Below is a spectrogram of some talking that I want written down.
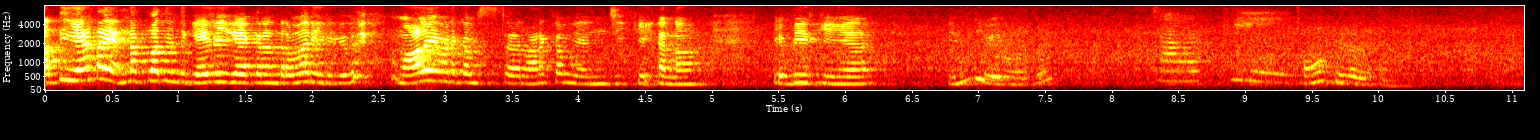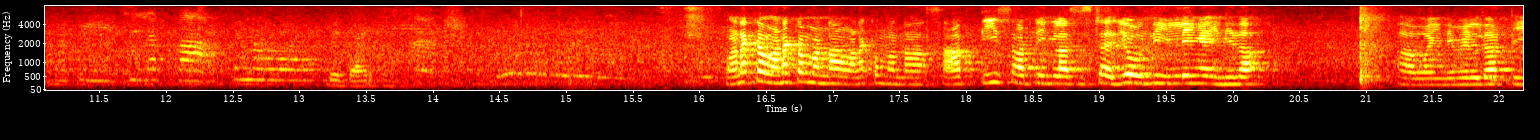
அது ஏன்டா என்ன பார்த்து இந்த கேள்வி கேட்குறன்ற மாதிரி இருக்குது. மாலை வணக்கம் சிஸ்டர் வணக்கம் என்ஜிகே அண்ணா. எப்படி இருக்கீங்க? எந்த பேர் உங்களுக்கு? வணக்கம் வணக்கம் அண்ணா. வணக்கம் அண்ணா. சாப் டீ சாப்பிட்டீங்களா சிஸ்டர் ஐயோ ஒன்றும் இல்லைங்க இனிதான். ஆமாம் இனிமேல் தான் டீ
